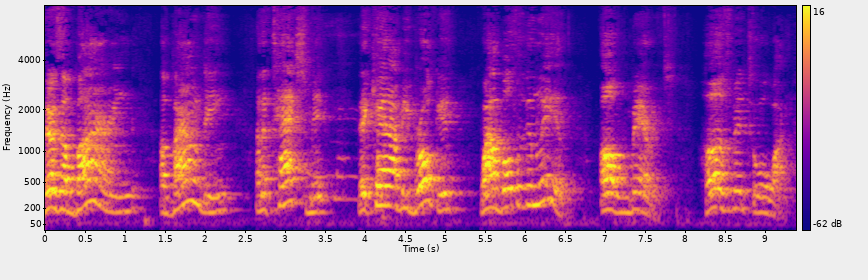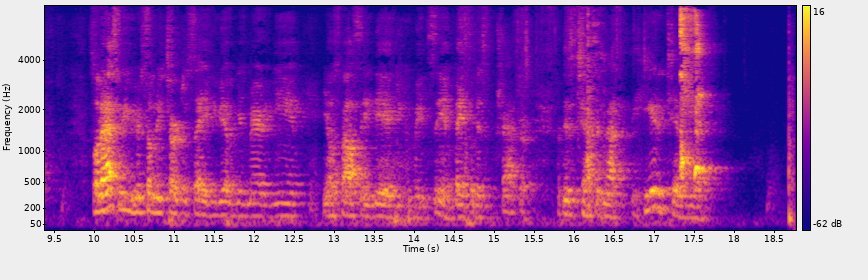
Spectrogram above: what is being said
there's a bind, a bounding, an attachment that cannot be broken while both of them live of marriage, husband to a wife. So that's when you hear some of these churches say, if you ever get married again, your spouse ain't dead, you commit sin based on this chapter. But this chapter is not here to tell you.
